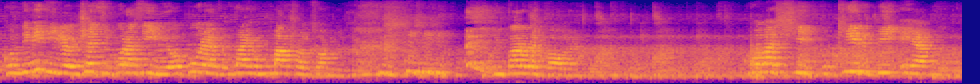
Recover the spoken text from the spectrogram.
Condividi gli oggetti curativi oppure dai un bacio al tuo amico. In parole povere. Nuova ship, Kirby e amico.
